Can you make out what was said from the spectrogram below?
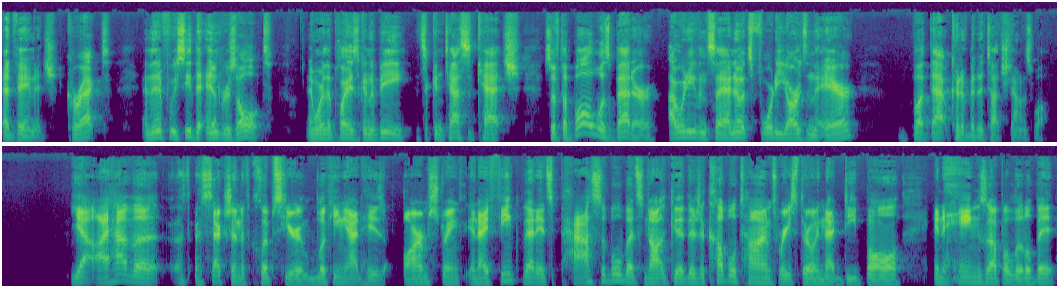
advantage, correct? And then if we see the end result and where the play is going to be, it's a contested catch. So if the ball was better, I would even say, I know it's 40 yards in the air, but that could have been a touchdown as well. Yeah, I have a, a, section of clips here looking at his arm strength, and I think that it's passable, but it's not good. There's a couple times where he's throwing that deep ball and hangs up a little bit.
